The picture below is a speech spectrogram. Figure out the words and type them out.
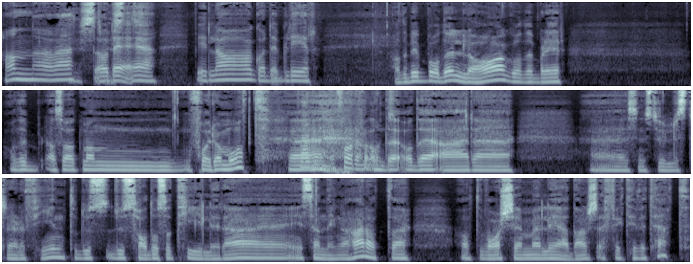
han har rett, just, og det er, blir lag, og det blir Ja, det blir både lag, og det blir og det, altså at man For og mot. For og, mot. og, det, og det er eh, Jeg syns du illustrerer det fint. Og du, du, sa det også tidligere i sendinga her, at, at hva skjer med lederens effektivitet?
